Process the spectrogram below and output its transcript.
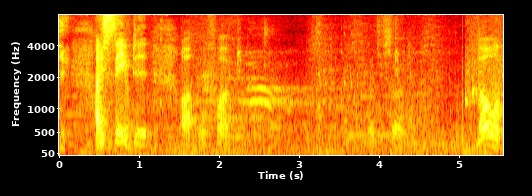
I saved it. Oh well, fuck. Why'd you suck? No!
